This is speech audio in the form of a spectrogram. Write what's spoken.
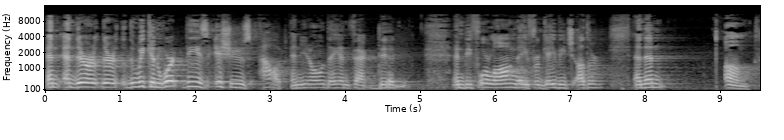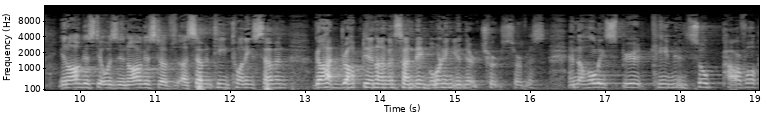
And, and there, there, we can work these issues out. And you know, they in fact did. And before long, they forgave each other. And then um, in August, it was in August of uh, 1727, God dropped in on a Sunday morning in their church service, and the Holy Spirit came in so powerful,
